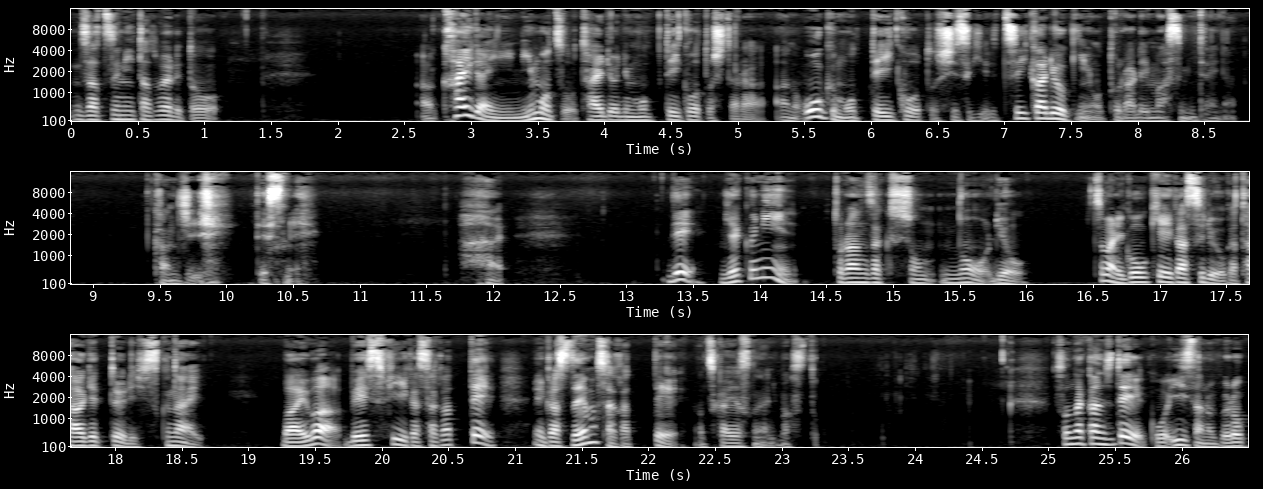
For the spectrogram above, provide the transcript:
雑に例えると海外に荷物を大量に持っていこうとしたらあの多く持っていこうとしすぎて追加料金を取られますみたいな感じ ですね。はい、で逆にトランザクションの量つまり合計ガス量がターゲットより少ない場合はベースフィーが下がってガス代も下がって使いやすくなりますと。そんな感じでこうイーサのブロッ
